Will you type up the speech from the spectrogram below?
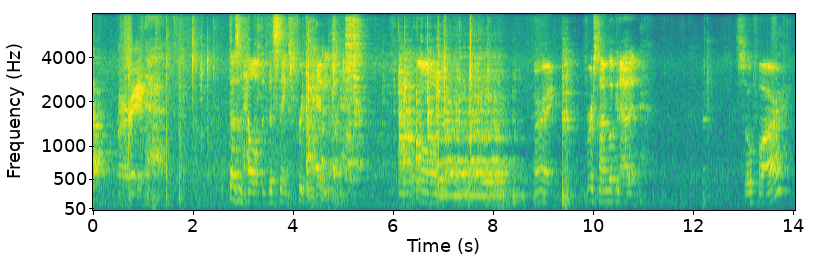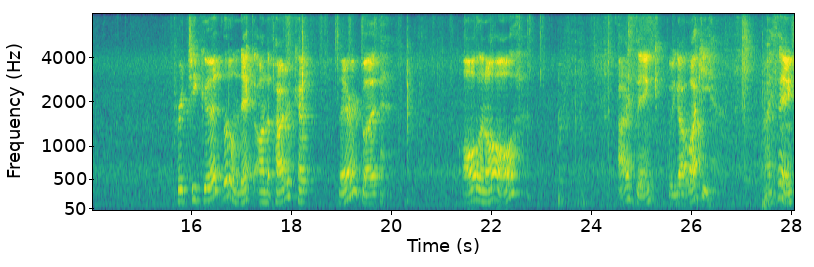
All right. Doesn't help that this thing's freaking heavy. Um, oh. All right. First time looking at it. So far, pretty good. Little nick on the powder coat there, but all in all, I think we got lucky. I think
